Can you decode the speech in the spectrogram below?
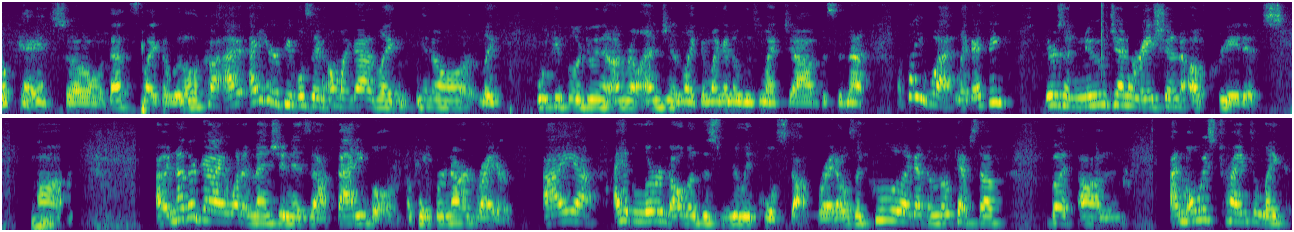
okay, so that's like a little. I, I hear people saying, "Oh my God, like you know, like what people are doing in Unreal Engine, like, am I going to lose my job? This and that." I'll tell you what. Like, I think there's a new generation of creatives. Mhm. Um, another guy I want to mention is uh, Fatty Bull. Okay, Bernard Ryder. I uh, I had learned all of this really cool stuff. Right, I was like, cool. I got the mocap stuff, but um, I'm always trying to like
